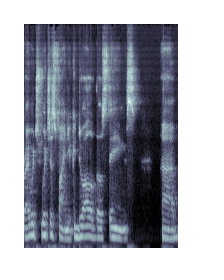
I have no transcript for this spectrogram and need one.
Right? Which which is fine. You can do all of those things. Uh,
